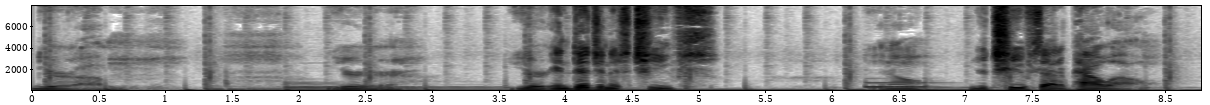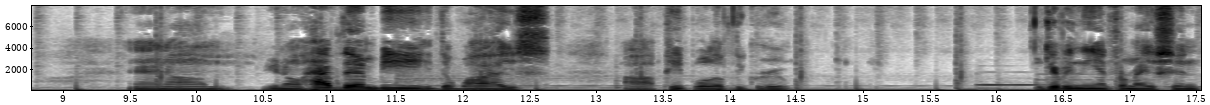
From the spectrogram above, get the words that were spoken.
your um, your your indigenous chiefs, you know, your chiefs at a powwow, and um, you know, have them be the wise uh, people of the group, giving the information.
